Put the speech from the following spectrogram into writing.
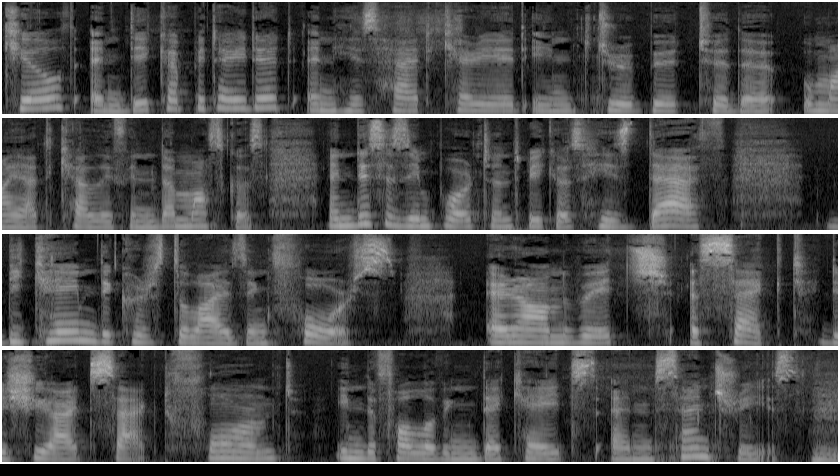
killed and decapitated, and his head carried in tribute to the Umayyad Caliph in Damascus. And this is important because his death became the crystallizing force around which a sect, the Shiite sect, formed in the following decades and centuries. Hmm.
